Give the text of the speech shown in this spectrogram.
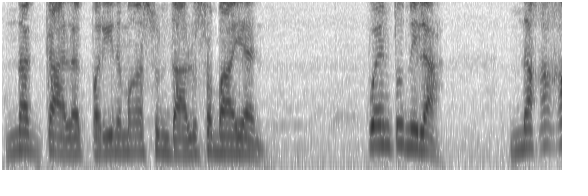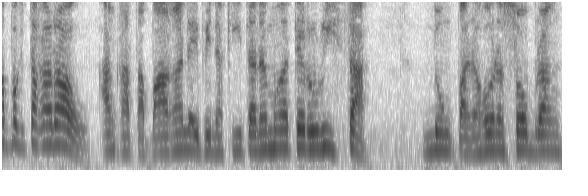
Nagkalat pa rin ang mga sundalo sa bayan. Kwento nila, nakakapagtaka raw ang katapangan na ipinakita ng mga terorista nung panahon na sobrang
